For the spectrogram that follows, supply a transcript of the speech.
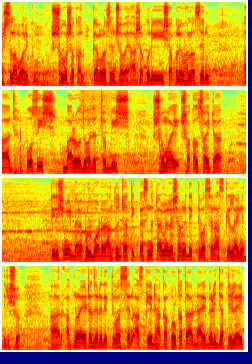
আসসালামু আলাইকুম। শুভ সকাল। কেমন আছেন সবাই? আশা করি সকলে ভালো আছেন। আজ পঁচিশ বারো দু সময় সকাল ছয়টা। তিরিশ মিনিট বেনাপোল বর্ডার আন্তর্জাতিক প্যাসেঞ্জার টার্মিনালের সামনে দেখতে পাচ্ছেন আজকের লাইনের দৃশ্য। আর আপনারা এটা যেটা দেখতে পাচ্ছেন, আজকে ঢাকা কলকাতা ডাইরেক্ট গাড়ির যাত্রী লাইন।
